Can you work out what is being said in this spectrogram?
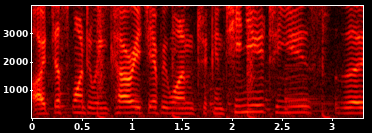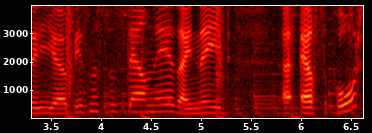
I just want to encourage everyone to continue to use the uh, businesses down there. They need uh, our support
